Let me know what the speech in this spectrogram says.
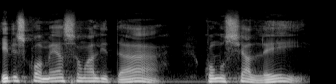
eles começam a lidar como se a lei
